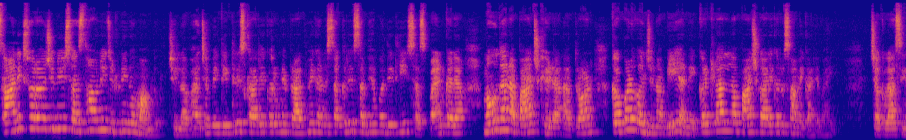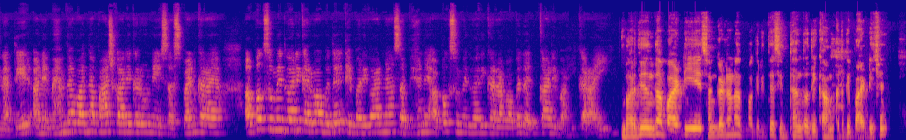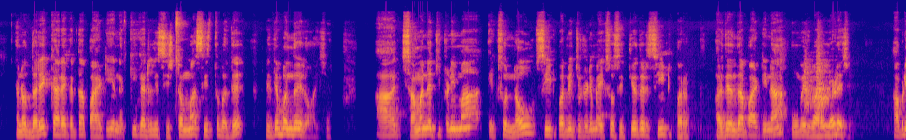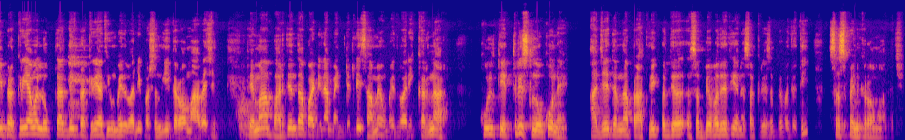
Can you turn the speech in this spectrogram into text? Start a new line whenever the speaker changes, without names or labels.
સ્થાનિક સ્વરાજ્યની સંસ્થાઓની ચૂંટણીનો મામલો. જિલ્લા ભાજપે તેત્રીસ કાર્યકરોને પ્રાથમિક અને સક્રિય સભ્યપદેથી સસ્પેન્ડ કર્યા. મહુદાના પાંચ, ખેડાના ત્રણ, કપડવંજના બે અને કઠલાલના પાંચ કાર્યકરો સામે કાર્યવાહી. ચકલાસીના તેર અને મહેમદાબાદના પાંચ કાર્યકરોને સસ્પેન્ડ કરાયા. અપક્ષ ઉમેદવારી કરવા બદલ કે પરિવારના સભ્યને અપક્ષ ઉમેદવારી કરાવવા બદલ કાર્યવાહી કરાઈ.
ભારતીય જનતા પાર્ટી એ સંગઠનાત્મક રીતે સિદ્ધાંતોથી કામ કરતી પાર્ટી છે. એનો દરેક કાર્યકર્તા પાર્ટીએ નક્કી કરેલી સિસ્ટમમાં શિસ્તબદ્ધ રીતે બંધાયેલો હોય છે. આ સામાન્ય ચૂંટણીમાં એકસો નવ સીટ પરની ચૂંટણીમાં એકસો સિત્યોતેર સીટ પર ભારતીય જનતા પાર્ટીના ઉમેદવારો લડે છે. આપણી પ્રક્રિયામાં લોકતાંત્રિક પ્રક્રિયાથી ઉમેદવારની પસંદગી કરવામાં આવે છે. તેમાં ભારતીય જનતા પાર્ટીના મેન્ડેટની સામે ઉમેદવારી કરનાર કુલ તેત્રીસ લોકોને આજે તેમના પ્રાથમિક પદ્ય, સભ્યપદેથી અને સક્રિય સભ્યપદેથી સસ્પેન્ડ કરવામાં આવે છે.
